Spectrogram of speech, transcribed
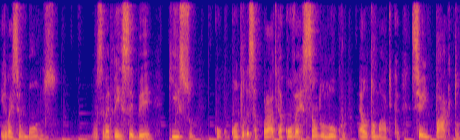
ele vai ser um bônus. Você vai perceber que isso, com, toda essa prática, a conversão do lucro é automática. Seu impacto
